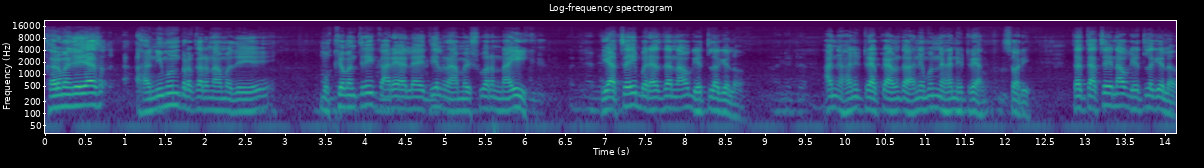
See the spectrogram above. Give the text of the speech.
खरं म्हणजे या हनीमून प्रकरणामध्ये मुख्यमंत्री कार्यालयातील रामेश्वर नाईक याचंही बऱ्याचदा नाव घेतलं गेलं. आणि हनी ट्रॅप काय म्हणतात? हनीमून नाही हनी ट्रॅप. सॉरी तर त्याचंही नाव घेतलं गेलं.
